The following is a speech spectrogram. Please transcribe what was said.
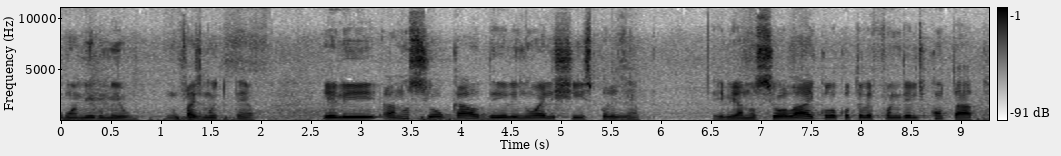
com um amigo meu, não faz muito tempo. Ele anunciou o carro dele no LX, por exemplo. Ele anunciou lá e colocou o telefone dele de contato.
